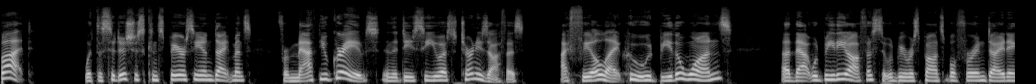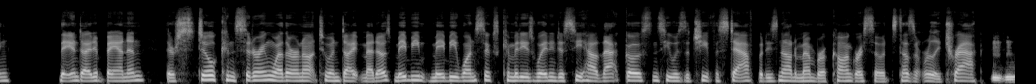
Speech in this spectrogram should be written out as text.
But with the seditious conspiracy indictments from Matthew Graves in the DC U.S. Attorney's Office, I feel like who would be the ones? Uh, that would be the office that would be responsible for indicting. They indicted Bannon. They're still considering whether or not to indict Meadows. Maybe maybe one six committee is waiting to see how that goes since he was the chief of staff, but he's not a member of Congress, so it doesn't really track. Mm-hmm.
